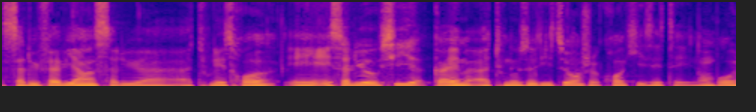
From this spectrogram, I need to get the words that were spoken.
Salut Fabien, salut à, tous les trois et, salut aussi quand même à tous nos auditeurs. Je crois qu'ils étaient nombreux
